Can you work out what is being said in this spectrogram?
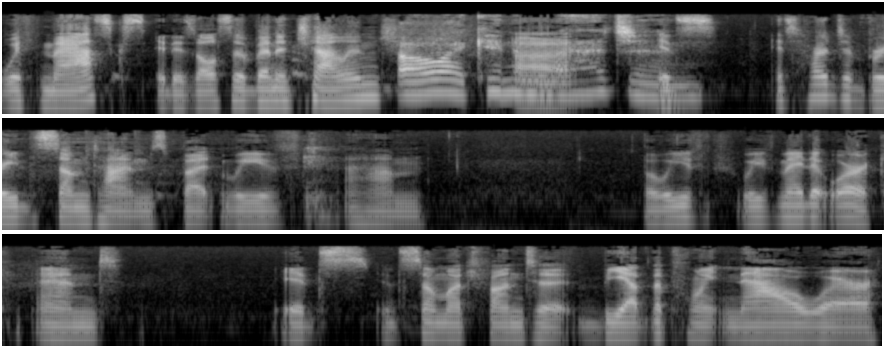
with masks, it has also been a challenge. Oh, I can Uh, imagine. It's it's hard to breathe sometimes, but we've um, but we've we've made it work, and it's it's so much fun to be at the point now where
